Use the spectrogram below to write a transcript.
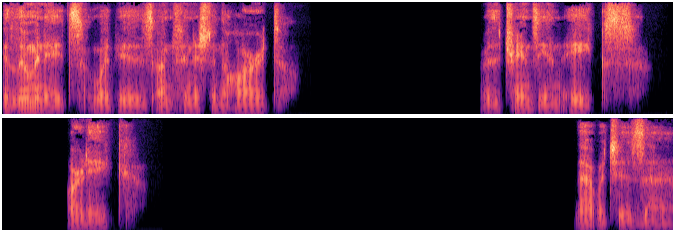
illuminates what is unfinished in the heart or the transient aches, heartache, that which is uh,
